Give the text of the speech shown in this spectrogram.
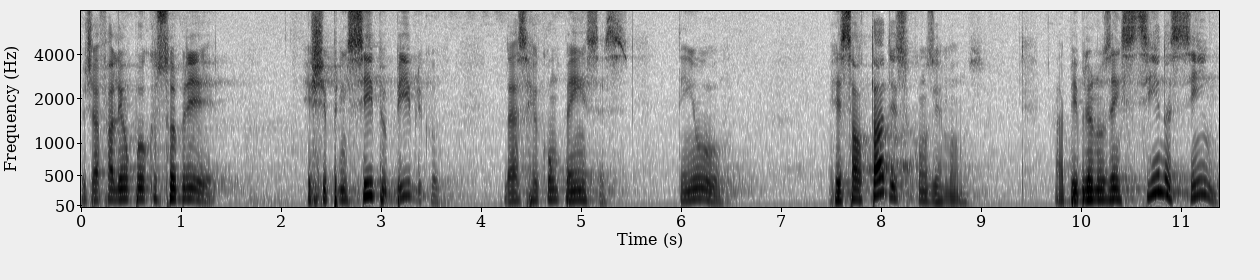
Eu já falei um pouco sobre este princípio bíblico das recompensas. Tenho ressaltado isso com os irmãos. A Bíblia nos ensina, sim,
